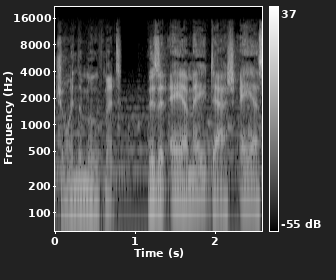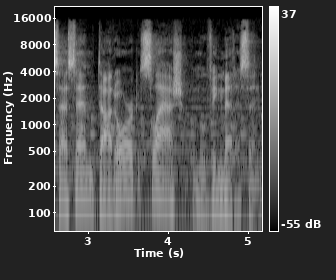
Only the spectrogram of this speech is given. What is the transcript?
join the movement. Visit ama-assn.org slash moving medicine.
